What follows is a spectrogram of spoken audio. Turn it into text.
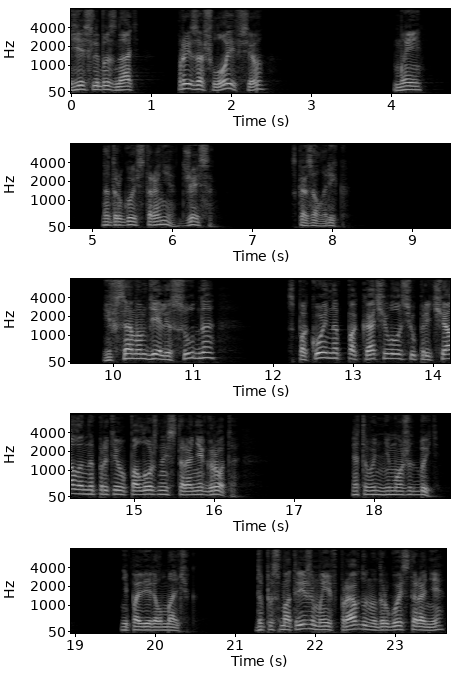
если бы знать, произошло и все. Мы на другой стороне, Джейсон, сказал Рик. И в самом деле судно спокойно покачивалось у причала на противоположной стороне грота. Этого не может быть, не поверил мальчик. Да посмотри же, мы и вправду на другой стороне.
